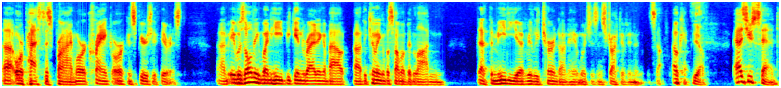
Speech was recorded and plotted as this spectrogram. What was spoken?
uh, or past his prime or a crank or a conspiracy theorist. Um, it was only when he began writing about uh, the killing of Osama bin Laden that the media really turned on him, which is instructive in itself. Okay. Yeah. As you said,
